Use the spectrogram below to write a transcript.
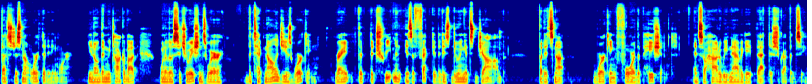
that's just not worth it anymore? You know, then we talk about one of those situations where the technology is working, right? The, the treatment is effective, it is doing its job, but it's not working for the patient. And so, how do we navigate that discrepancy?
